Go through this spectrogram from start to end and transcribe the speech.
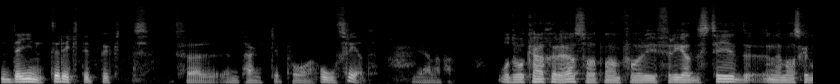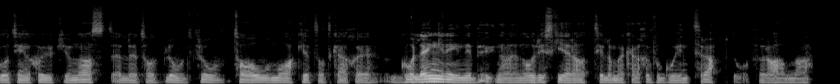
det är inte riktigt byggt för en tanke på ofred i alla fall. Och då kanske det är så att man får i fredstid när man ska gå till en sjukgymnast eller ta ett blodprov ta omaket att kanske gå längre in i byggnaden och riskera att till och med kanske få gå i en trapp då för att hamna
